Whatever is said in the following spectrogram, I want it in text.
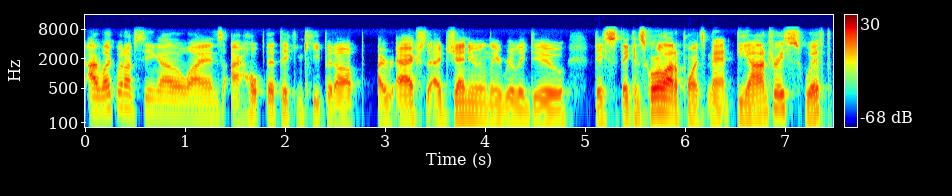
I like what I'm seeing out of the Lions. I hope that they can keep it up. I actually, I genuinely really do. They they can score a lot of points. Man, DeAndre Swift,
